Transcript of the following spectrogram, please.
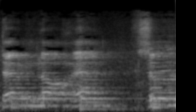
There's no end. Soon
